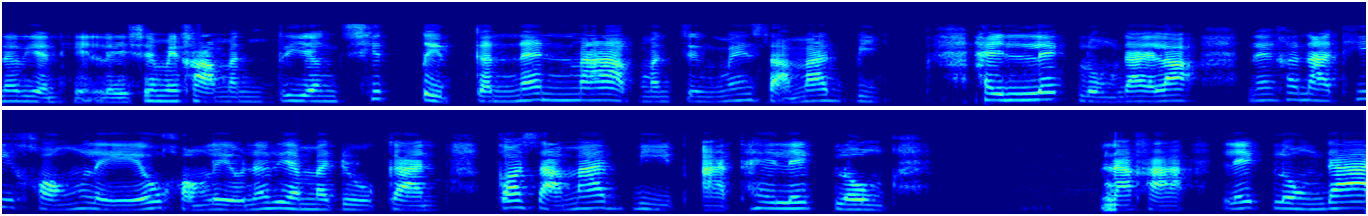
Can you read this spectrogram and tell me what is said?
นักเรียนเห็นเลยใช่ไหมคะ มันเรียงชิดติดกันแน่นมาก มันจึงไม่สามารถบีบให้เล็กลงได้ละ ในขณะที่ของเหลวของเหลวนักเรียนมาดูกัน ก็สามารถบีบอัดให้เล็กลงนะคะ เล็กลงได้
